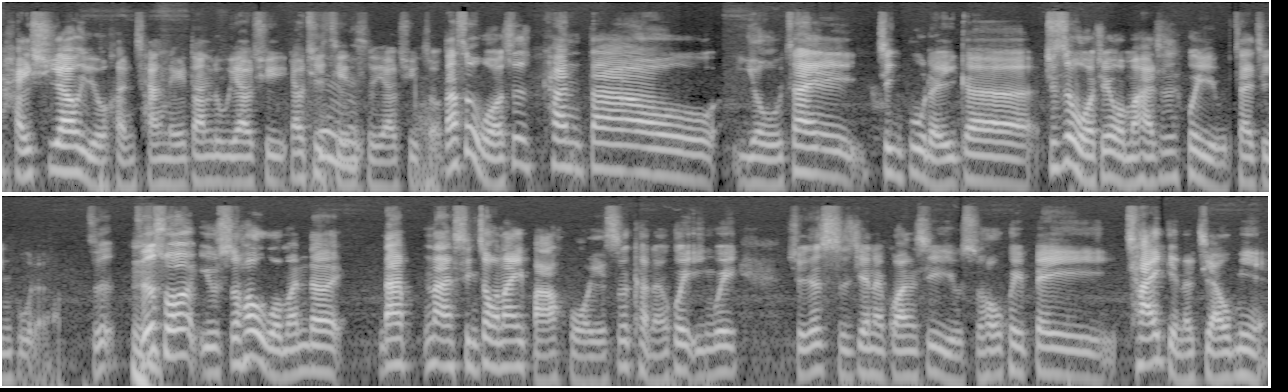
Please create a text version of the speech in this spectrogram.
还需要有很长的一段路要去要去坚持要去走，但是我是看到有在进步的一个，就是我觉得我们还是会有在进步的，只只是说有时候我们的那那心中那一把火也是可能会因为。随着时间的关系，有时候会被差一点的浇灭。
